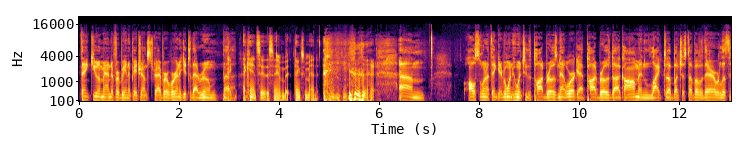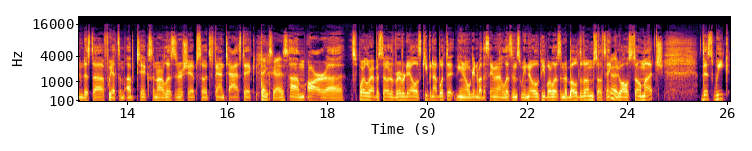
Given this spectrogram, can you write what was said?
thank you, Amanda, for being a Patreon subscriber. We're going to get to that room. Uh, I, I can't say the same, but thanks, Amanda. um, also want to thank everyone who went to the Pod Bros network at podbros.com and liked a bunch of stuff over there. We're listening to stuff. We had some upticks in our listenership, so it's fantastic. Thanks, guys. Um, our uh, spoiler episode of Riverdale is keeping up with it. You know, we're getting about the same amount of listens. We know people are listening to both of them, so That's thank good. you all so much. This week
